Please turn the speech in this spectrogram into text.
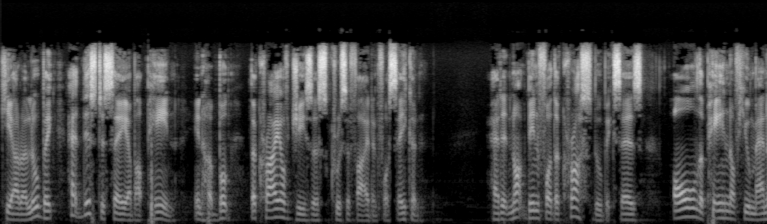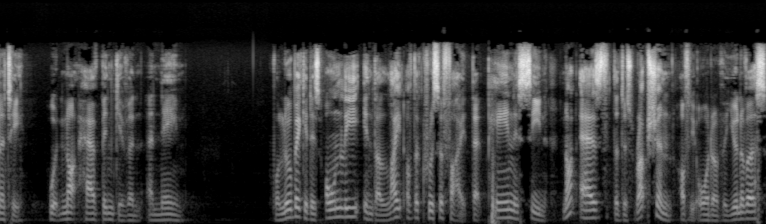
Chiara Lubich, had this to say about pain in her book The Cry of Jesus Crucified and Forsaken. Had it not been for the cross, Lubich says, all the pain of humanity would not have been given a name. For Lubich, it is only in the light of the crucified that pain is seen not as the disruption of the order of the universe,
